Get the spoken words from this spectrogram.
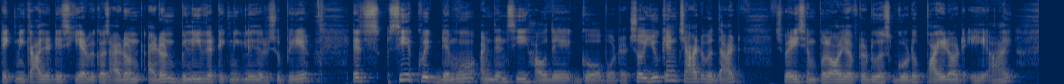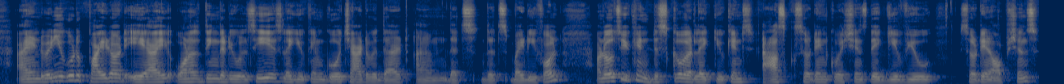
technicalities here because I don't I don't believe that technically they're superior. Let's see a quick demo and then see how they go about it. So you can chat with that. It's very simple. All you have to do is go to pi.ai. And when you go to pi.ai, one of the things that you will see is like you can go chat with that. Um, that's that's by default. And also you can discover like you can ask certain questions. They give you certain options.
